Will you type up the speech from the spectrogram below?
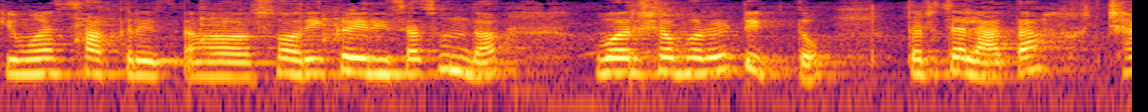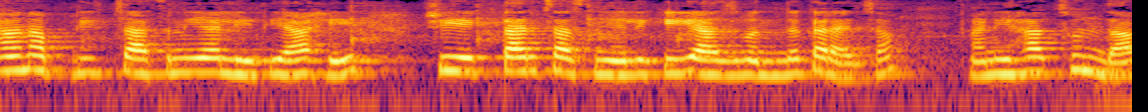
किंवा साखरे सॉरी कैरीचा चुंदा वर्षभर टिकतो. तर चला आता छान आपली चाचणी आलेली आहे जी एक तार चाचणी आली की गॅस बंद करायचा आणि हा चुंदा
